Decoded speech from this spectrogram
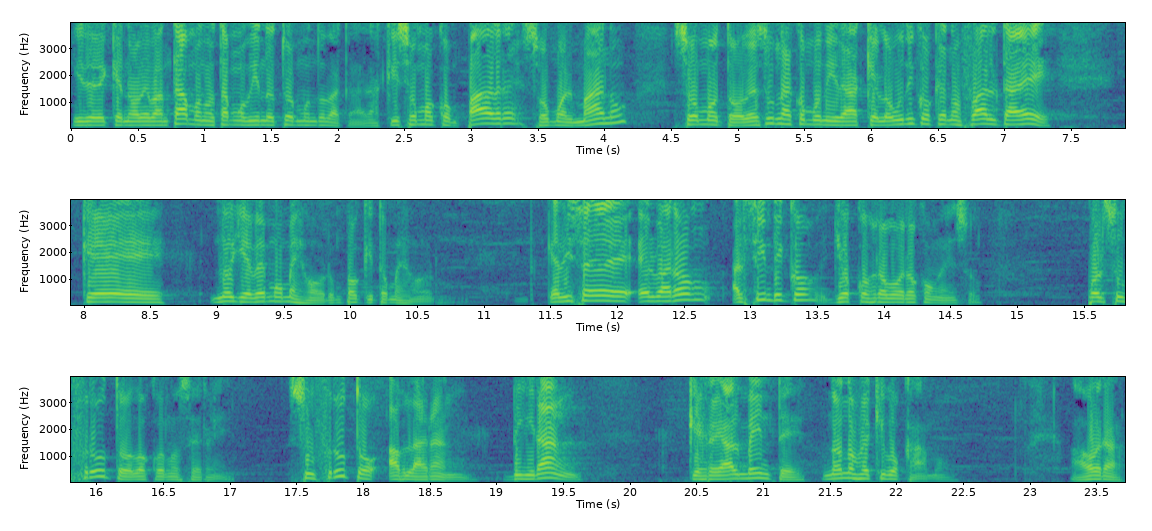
y desde que nos levantamos nos estamos viendo todo el mundo la cara. Aquí somos compadres, somos hermanos, somos todos. Es una comunidad que lo único que nos falta es que nos llevemos mejor, un poquito mejor. ¿Qué dice el varón al síndico? Yo corroboro con eso. Por su fruto lo conoceré. Su fruto hablarán, dirán que realmente no nos equivocamos. Ahora,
